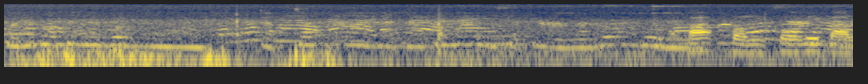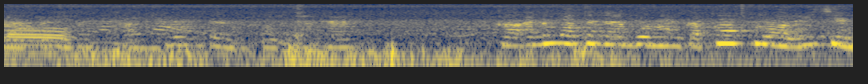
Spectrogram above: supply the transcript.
พระพรหมภูวิปาโลขออนุโมทนาบุญกับครอบครัววิเชียน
